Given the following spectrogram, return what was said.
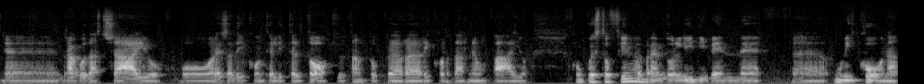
eh, Drago d'acciaio o Resa dei Conti a Little Tokyo, tanto per ricordarne un paio. Con questo film Brandon Lee divenne eh, un'icona,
